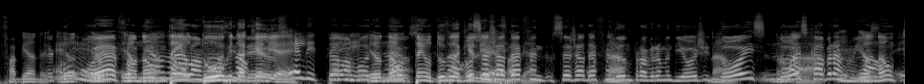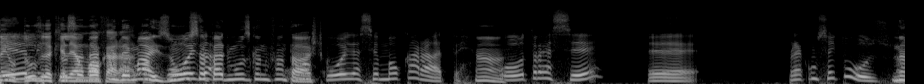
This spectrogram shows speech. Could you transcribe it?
Fabiano, É eu, como eu, é, eu não tenho dúvida de que ele é. Ele tem. Pelo amor de Eu Deus. não tenho dúvida Não, que ele é, já, defende, você já defendeu Não. no programa de hoje Não. dois, dois cabras ruins. Eu Não, tenho ele- dúvida que ele é um mau defender caráter. mais um, Coisa- você pede música no Fantástico. Uma coisa é ser mau caráter. Ah. Outra é ser é, preconceituoso. Não,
